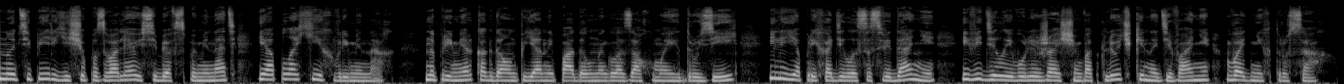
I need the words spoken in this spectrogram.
Но теперь еще позволяю себе вспоминать и о плохих временах, например, когда он пьяный падал на глазах у моих друзей, или я приходила со свидания и видела его лежащим в отключке на диване в одних трусах.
